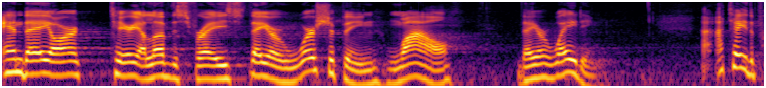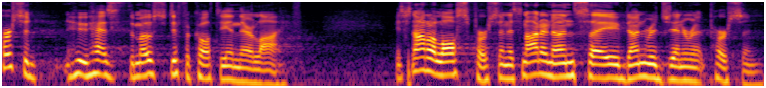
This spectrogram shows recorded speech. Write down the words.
and they are, Terry, I love this phrase, they are worshiping while they are waiting. I tell you, the person who has the most difficulty in their life, it's not a lost person, it's not an unsaved, unregenerate person.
